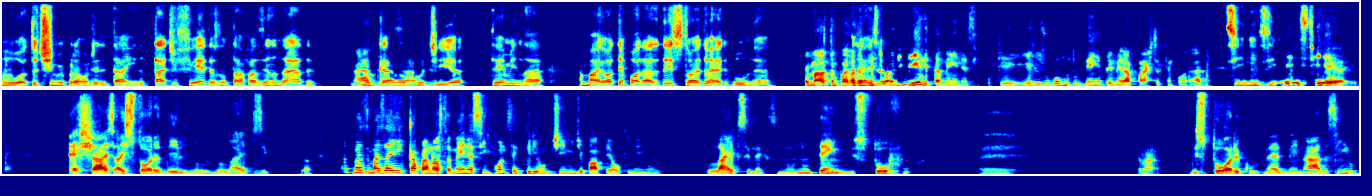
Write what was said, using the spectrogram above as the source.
o outro time para onde ele está indo está de férias, não está fazendo nada, nada e o cara não podia terminar a maior temporada da história do Red Bull, né? A maior temporada é, da história eu... dele também, né? Assim, porque ele jogou muito bem a primeira parte da temporada. Sim, ele sim. Merecia fechar a história dele no, no Leipzig. Mas, mas aí cá para nós também, né? Assim, quando você cria um time de papel que nem o, o Leipzig, né? Que não, não tem estofo é, lá, histórico, né, nem nada assim,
